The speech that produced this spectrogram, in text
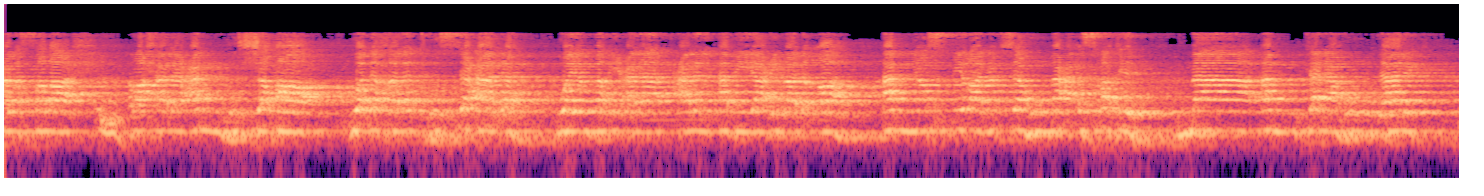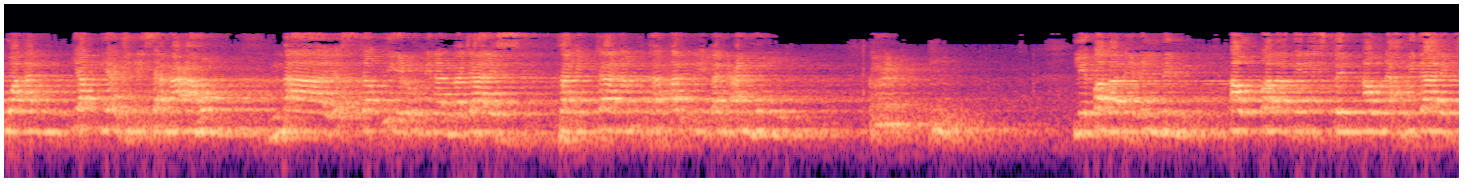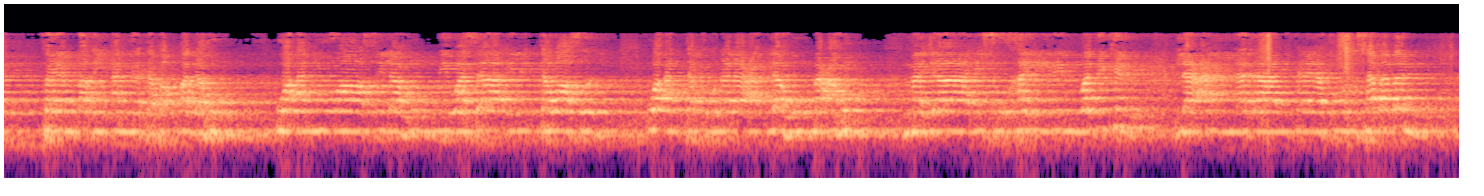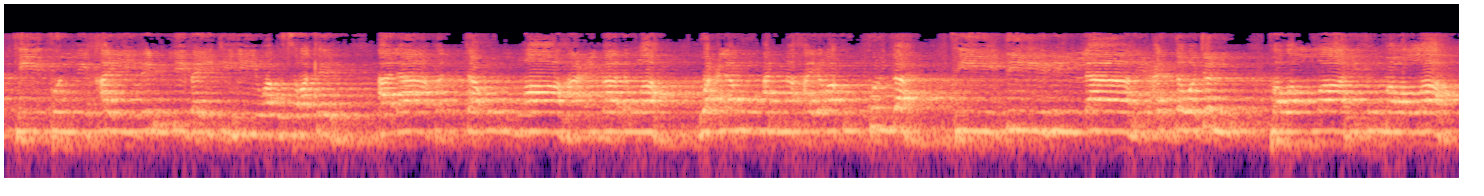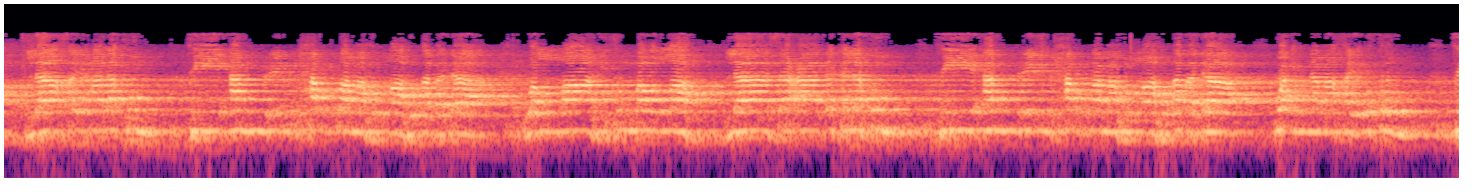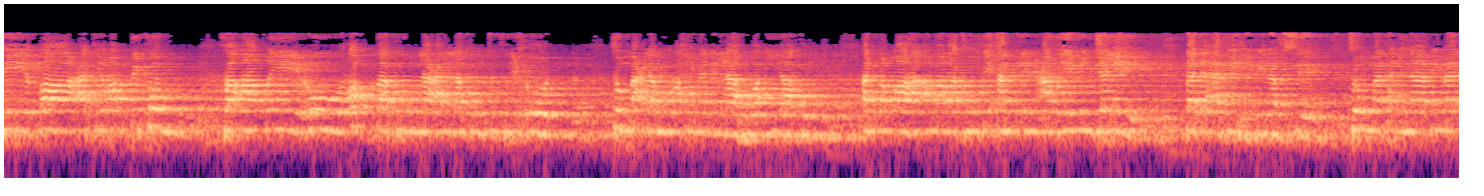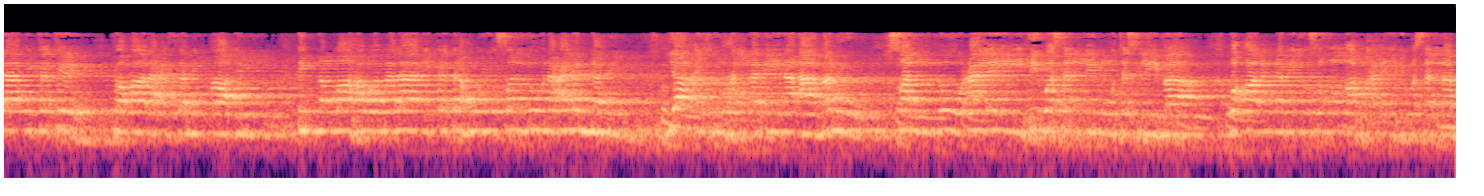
على الصلاح رحل عنه الشقاء ودخلته السعادة. وينبغي على على الأب يا عباد الله أن يصبر نفسه مع أسرته. ما أمكنه ذلك وأن يجلس معهم. ما يستطيع من المجالس. فإن كان متقربا عنهم لطلب علم أو طلب رزق أو نحو ذلك. فينبغي أن نتفقدهم وأن يواصلهم بوسائل التواصل وأن تكون له معهم مجالس خير وذكر لعل ذلك يكون سببا في كل خير لبيته وأسرته. ألا فاتقوا الله عباد الله واعلموا أن خيركم كله في دين الله عز وجل. فوالله ثم والله لا خير لكم في أمر حرمه الله أبدا. والله ثم والله لا سعادة لكم في أمر حرمه الله أبدا. وإنما خيركم في طاعة ربكم. فأطيعوا ربكم لعلكم تفلحون. ثم اعلموا رحمني الله وإياكم. أن الله أمركم بأمر عظيم جليل. بدأ فيه بنفسه ثم أتنا بملائكته فقال عز من قائل إن الله وملائكته يصلون على النبي. يا أيها الذين آمنوا صلوا عليه وسلموا تسليما. وقال النبي صلى الله عليه وسلم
